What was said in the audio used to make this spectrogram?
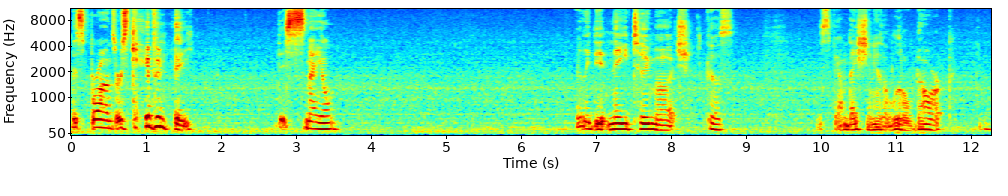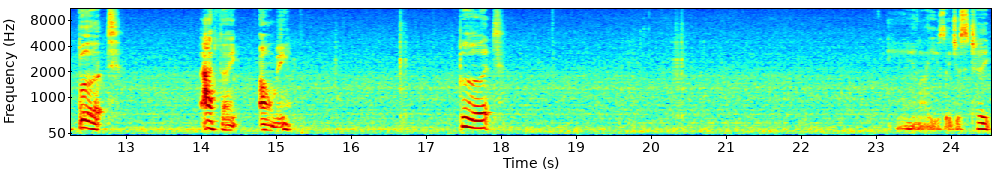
this bronzer's given me. This smell. Really didn't need too much because this foundation is a little dark. But I think on me. But and I usually just take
